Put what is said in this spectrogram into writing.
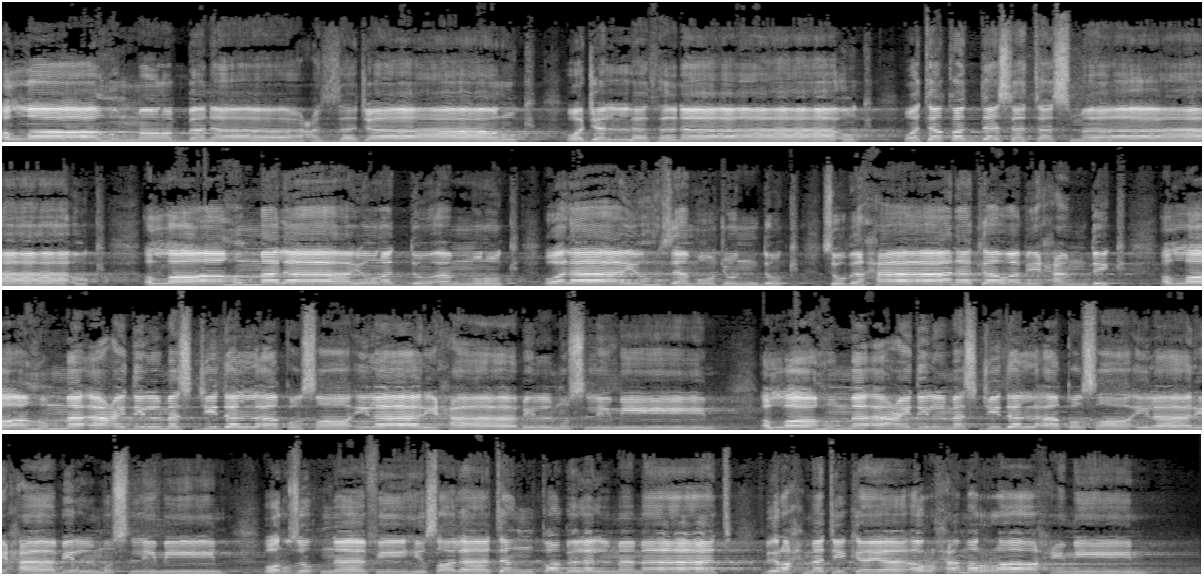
اللهم ربنا عز جارك وجل ثناؤك وتقدست اسماؤك اللهم لا يرد أمرك ولا يهزم جندك. سبحانك وبحمدك. اللهم أعد المسجد الأقصى إلى رحاب المسلمين. اللهم أعد المسجد الأقصى إلى رحاب المسلمين وارزقنا فيه صلاة قبل الممات برحمتك يا أرحم الراحمين.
